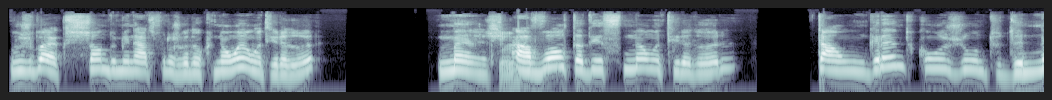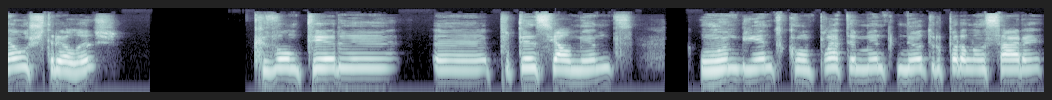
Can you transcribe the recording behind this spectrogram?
Os Bucks são dominados por um jogador que não é um atirador, mas sim. à volta desse não atirador está um grande conjunto de não estrelas que vão ter uh, potencialmente um ambiente completamente neutro para lançarem.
